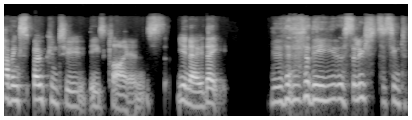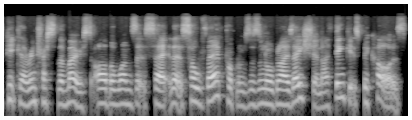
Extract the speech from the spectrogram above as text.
having spoken to these clients you know they the, the, the, solutions that seem to pique their interest the most are the ones that say that solve their problems as an organization. I think it's because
